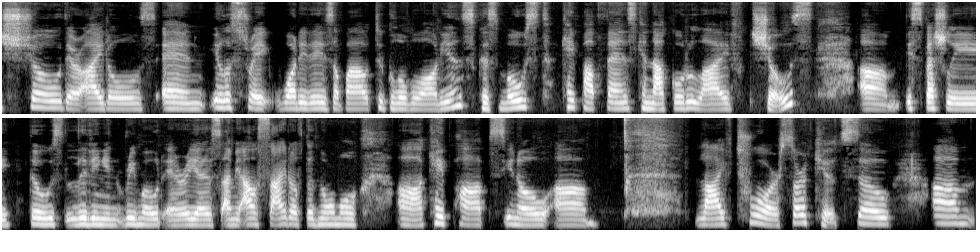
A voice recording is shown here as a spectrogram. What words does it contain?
show their idols and illustrate what it is about to global audience. Because most K-pop fans cannot go to live shows, um, especially those living in remote areas. I mean, outside of the normal uh, K-pop's, you know. Um, live tour circuits. So um,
